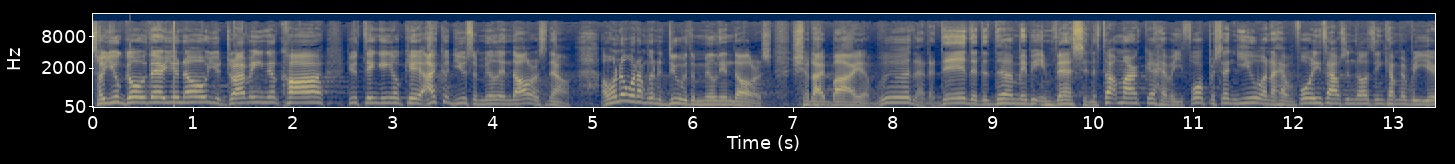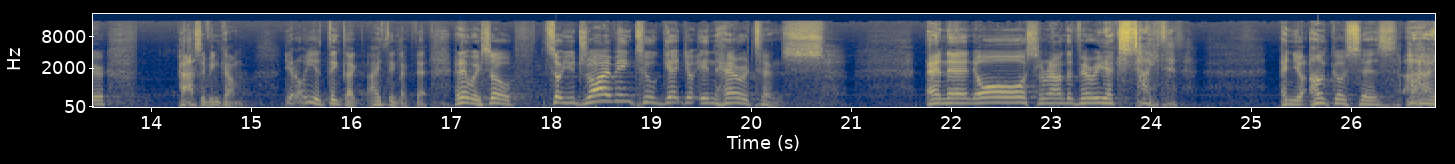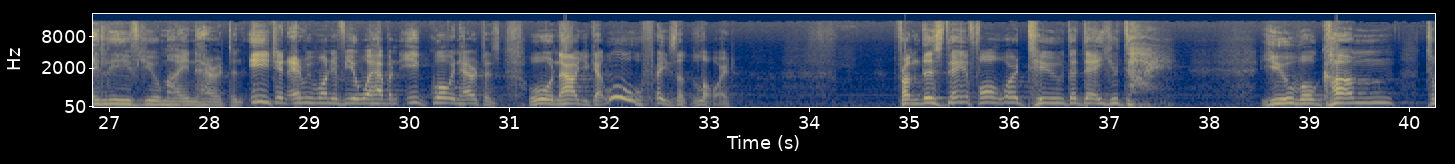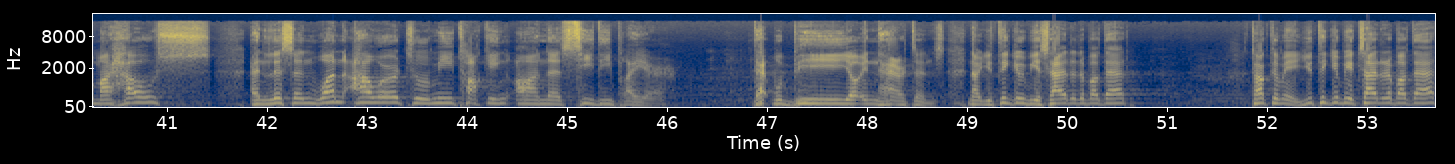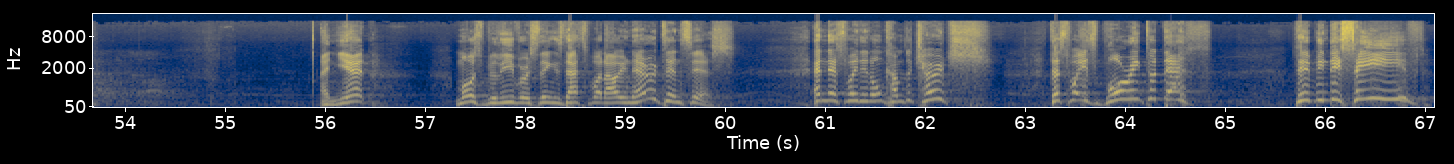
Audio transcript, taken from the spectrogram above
So you go there, you know, you're driving in your car, you're thinking, okay, I could use a million dollars now. I wonder what I'm going to do with a million dollars. Should I buy a wood, maybe invest in the stock market, have a 4% yield, and I have $40,000 income every year, passive income. You know, you think like, I think like that. Anyway, so, so you're driving to get your inheritance. And then, oh, surrounded, very excited and your uncle says, I leave you my inheritance. Each and every one of you will have an equal inheritance. Oh, now you get, oh, praise the Lord. From this day forward to the day you die, you will come to my house and listen one hour to me talking on a CD player. That would be your inheritance. Now, you think you'd be excited about that? Talk to me. You think you'd be excited about that? And yet, most believers think that's what our inheritance is. And that's why they don't come to church. That's why it's boring to death. They've been deceived.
